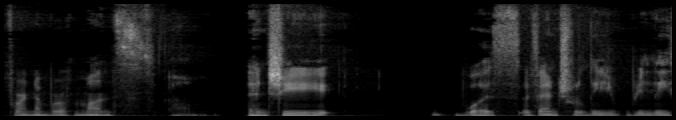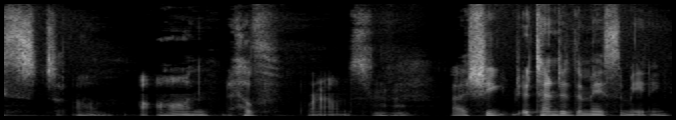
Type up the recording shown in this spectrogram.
for a number of months, um, and she was eventually released um, on health grounds. Mm-hmm. Uh, she attended the Mesa meeting.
